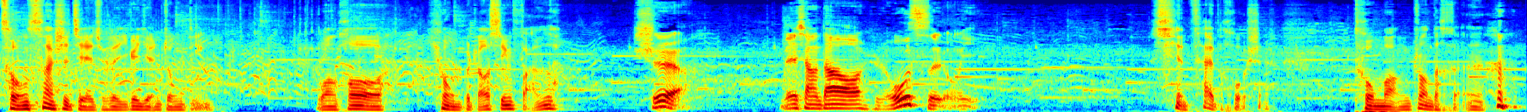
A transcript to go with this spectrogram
总算是解决了一个眼中钉，往后用不着心烦了。是啊，没想到如此容易。现在的后生都莽撞的很。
